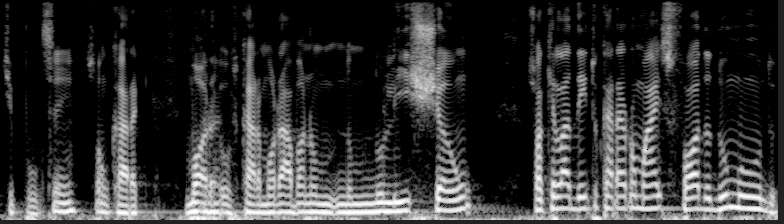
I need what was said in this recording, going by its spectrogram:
tipo, Sim. sou um cara que mora, Uhum. os caras moravam no, no- no lixão, só que lá dentro o cara era o mais foda do mundo.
